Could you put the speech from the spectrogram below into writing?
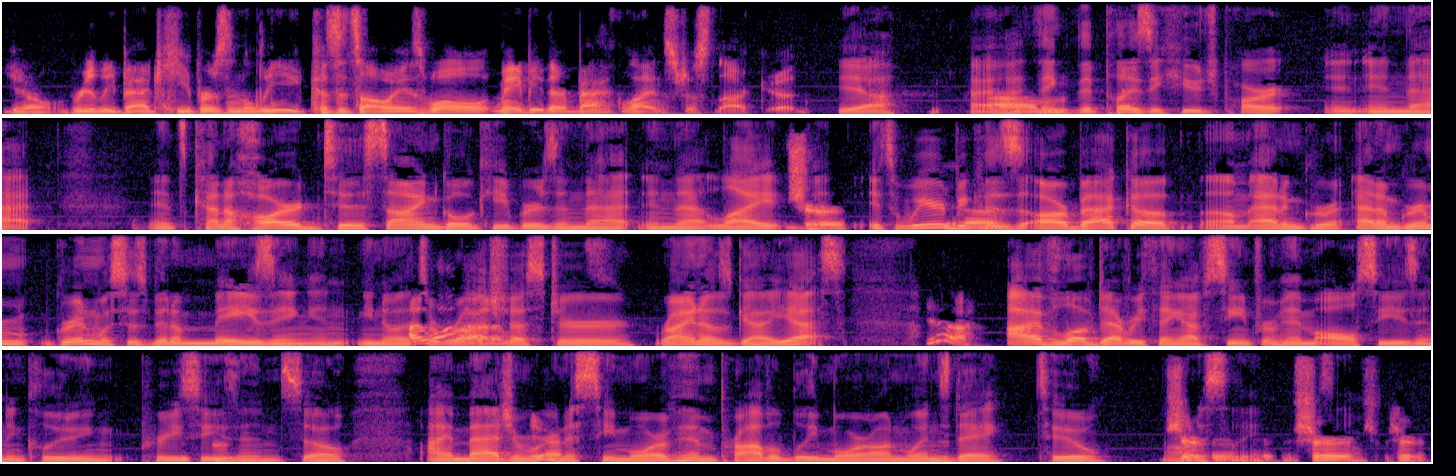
you know really bad keepers in the league because it's always well maybe their back line's just not good. Yeah, I, um, I think that plays a huge part in in that. it's kind of hard to sign goalkeepers in that in that light. Sure, but it's weird yeah. because our backup um, Adam Gr- Adam Grim- Grinwis has been amazing, and you know it's I a Rochester Adam. Rhinos guy. Yes, yeah. I've loved everything I've seen from him all season, including preseason. Mm-hmm. So I imagine we're yeah. going to see more of him, probably more on Wednesday too. Honestly. Sure, sure, so. sure.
